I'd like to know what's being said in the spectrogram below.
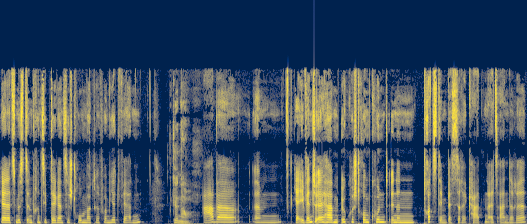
Ja, jetzt müsste im Prinzip der ganze Strommarkt reformiert werden. Genau. Aber ähm, ja, eventuell haben Ökostromkundinnen trotzdem bessere Karten als andere,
